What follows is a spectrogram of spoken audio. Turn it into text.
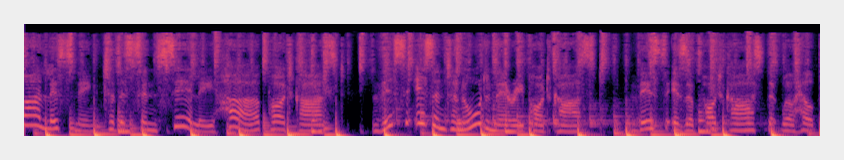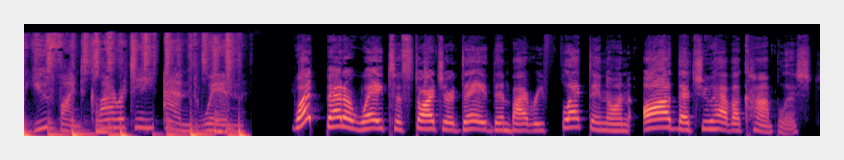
are listening to the Sincerely Her podcast. This isn't an ordinary podcast. This is a podcast that will help you find clarity and win. What better way to start your day than by reflecting on all that you have accomplished?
